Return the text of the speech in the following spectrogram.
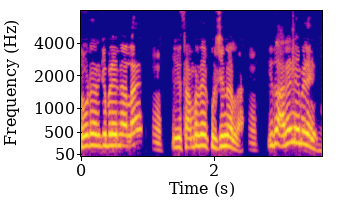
ತೋಟಗಾರಿಕೆ ಬೆಳೆನೇ ಅಲ್ಲ ಈ ಸಾಂಪ್ರದಾಯಿಕ ಕೃಷಿನೇ ಅಲ್ಲ. ಇದು ಅರಣ್ಯ ಬೆಳೆ ಇದು.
